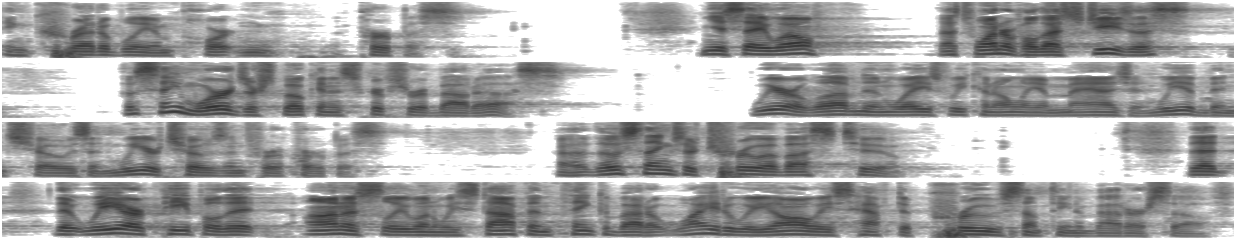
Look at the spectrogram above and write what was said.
incredibly important purpose. And you say, well, that's wonderful. That's Jesus. Those same words are spoken in Scripture about us. We are loved in ways we can only imagine. We have been chosen. We are chosen for a purpose. Uh, those things are true of us too. That, that we are people that, honestly, when we stop and think about it, why do we always have to prove something about ourselves?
